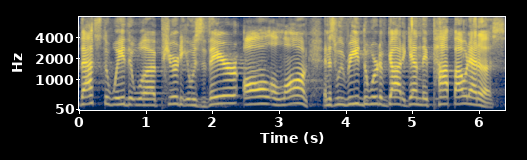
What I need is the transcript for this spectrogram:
That's the way that we'll have purity. It was there all along. And as we read the Word of God, again, they pop out at us.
